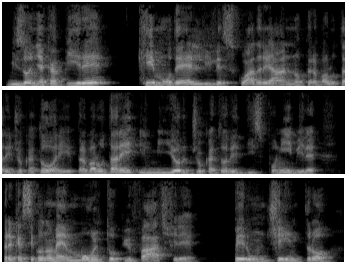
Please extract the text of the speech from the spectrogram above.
bisogna capire che modelli le squadre hanno per valutare i giocatori, per valutare il miglior giocatore disponibile, perché secondo me è molto più facile per un centro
